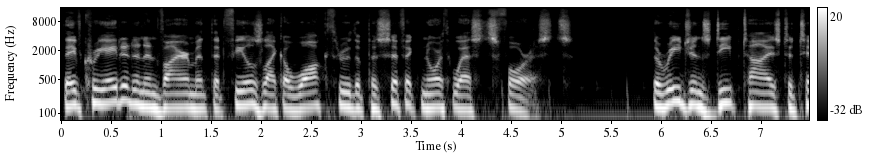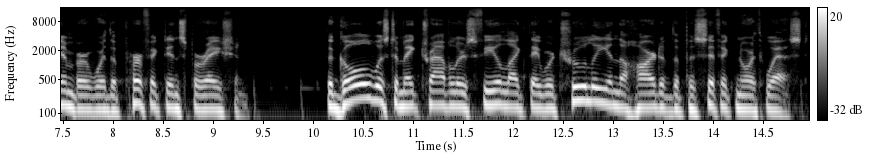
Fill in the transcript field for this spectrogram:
they've created an environment that feels like a walk through the Pacific Northwest's forests. The region's deep ties to timber were the perfect inspiration. The goal was to make travelers feel like they were truly in the heart of the Pacific Northwest,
